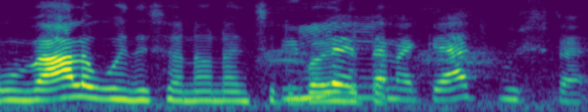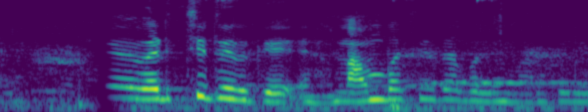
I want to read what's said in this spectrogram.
உன் வேலை ஊந்து சொன்ன நினச்சிட்டு இல்ல இல்ல நான் கேட்ச் பிடிச்சிட்டேன். வெடிச்சிட்டு இருக்கு. நம்ம சீதாப்பள்ளி மரத்துல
